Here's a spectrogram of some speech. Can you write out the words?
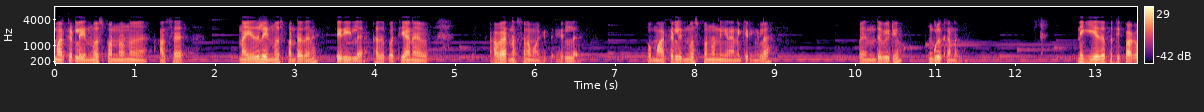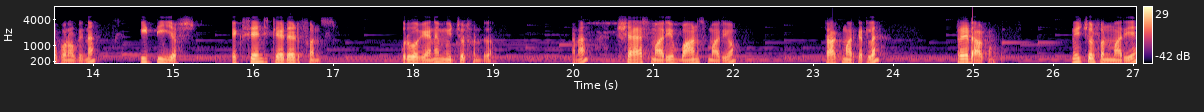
மார்க்கெட்டில் இன்வெஸ்ட் பண்ணணும்னு ஆசை. ஆனால் எதில் இன்வெஸ்ட் பண்ணுறதுன்னு தெரியல. அதை பற்றியான அவேர்னஸும் நம்மக்கிட்ட இல்லை. இப்போ மார்க்கெட்டில் இன்வெஸ்ட் பண்ணணும்னு நீங்கள் நினைக்கிறீங்களா? இப்போ இந்த வீடியோ உங்களுக்கானது. இன்றைக்கி எதை பற்றி பார்க்க போகிறோம் அப்படின்னா இடிஎஃப்ஸ் எக்ஸ்சேஞ்ச் ட்ரேடட் ஃபண்ட்ஸ் ஒரு வகையான மியூச்சுவல் ஃபண்டு தான். ஆனால் ஷேர்ஸ் மாதிரியும் பாண்ட்ஸ் மாதிரியும் ஸ்டாக் மார்க்கெட்டில் ட்ரேட் ஆகும். மியூச்சுவல் ஃபண்ட் மாதிரியே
